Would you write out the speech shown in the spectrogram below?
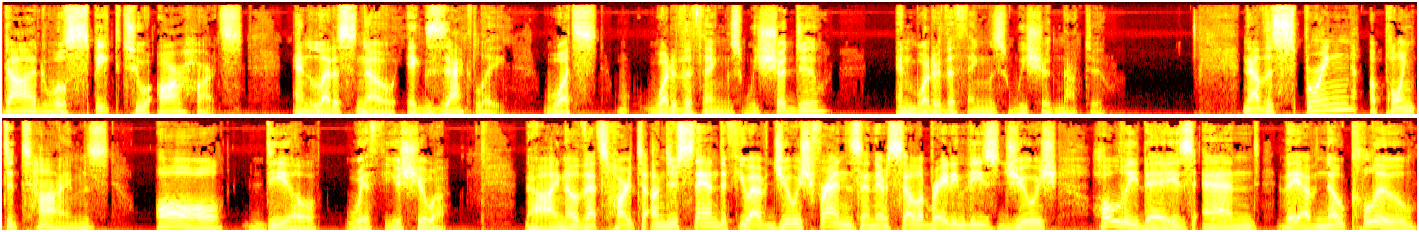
God will speak to our hearts and let us know exactly what's what are the things we should do and what are the things we should not do. Now the spring appointed times all deal with Yeshua. Now, I know that's hard to understand if you have Jewish friends and they're celebrating these Jewish holy days and they have no clue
